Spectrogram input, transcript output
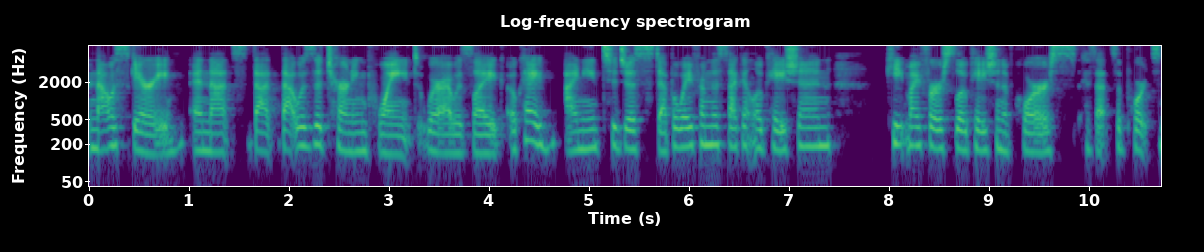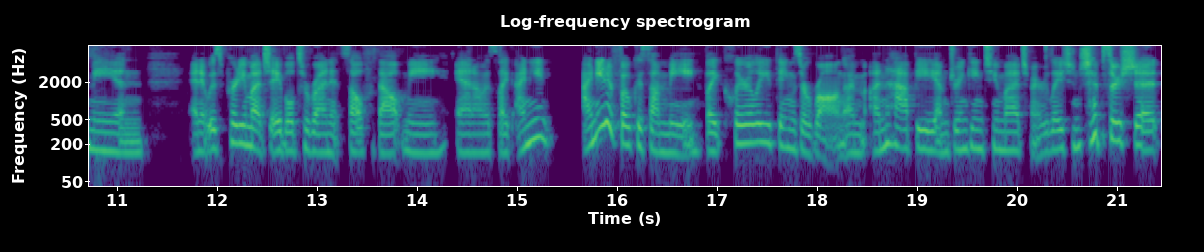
and that was scary and that's that that was the turning point where i was like okay i need to just step away from the second location keep my first location of course because that supports me and and it was pretty much able to run itself without me and i was like i need i need to focus on me like clearly things are wrong i'm unhappy i'm drinking too much my relationships are shit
